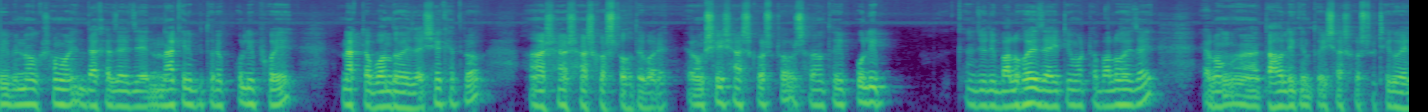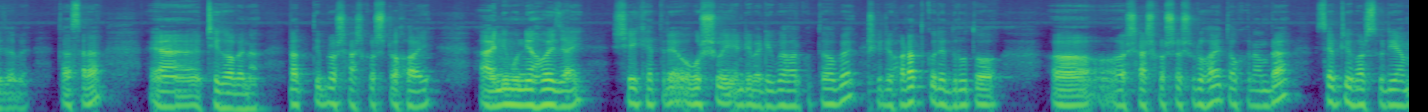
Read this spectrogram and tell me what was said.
বিভিন্ন সময় দেখা যায় যে নাকের ভিতরে পলিপ হয়ে নাকটা বন্ধ হয়ে যায়। সেক্ষেত্রেও শ্বাসকষ্ট হতে পারে। এবং সেই শ্বাসকষ্ট সাধারণত এই পলিপ যদি ভালো হয়ে যায় টিউমারটা ভালো হয়ে যায় এবং তাহলে কিন্তু এই শ্বাসকষ্ট ঠিক হয়ে যাবে। তাছাড়া ঠিক হবে না। তীব্র শ্বাসকষ্ট হয় নিউমোনিয়া হয়ে যায় সেই ক্ষেত্রে অবশ্যই অ্যান্টিবায়োটিক ব্যবহার করতে হবে। সেটি হঠাৎ করে দ্রুত শ্বাসকষ্ট শুরু হয়, তখন আমরা সেফটিভার সোডিয়াম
